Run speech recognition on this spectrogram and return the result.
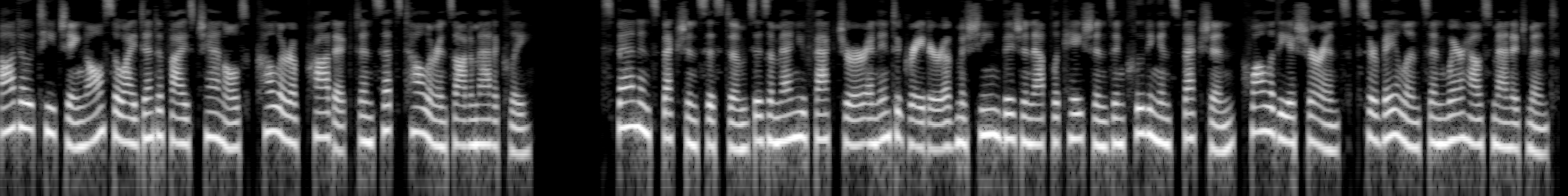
Auto teaching also identifies channels, color of product and sets tolerance automatically. Span Inspection Systems is a manufacturer and integrator of machine vision applications including inspection, quality assurance, surveillance and warehouse management.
